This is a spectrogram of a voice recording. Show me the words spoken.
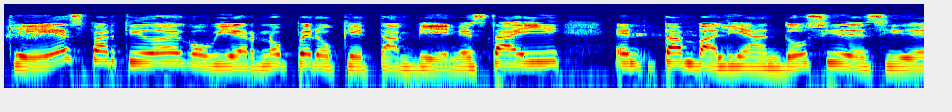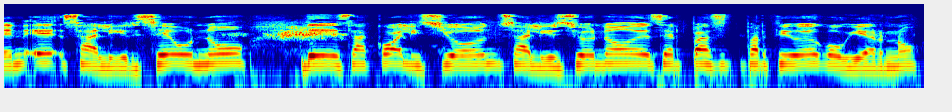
que es partido de gobierno, pero que también está ahí en, tambaleando si deciden salirse o no de esa coalición, salirse o no de ser partido de gobierno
